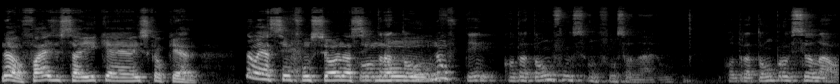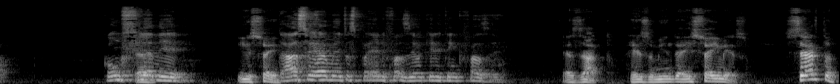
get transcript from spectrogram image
Não, faz isso aí que é isso que eu quero. Não é assim que funciona, assim contratou não... não... Tem, contratou um, fun um, funcionário, contratou um profissional. Confia é. nele. Isso aí. Dá as ferramentas para ele fazer o que ele tem que fazer. Exato. Resumindo, é isso aí mesmo. Certo?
